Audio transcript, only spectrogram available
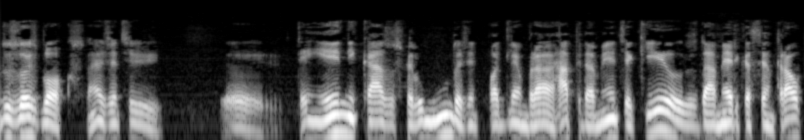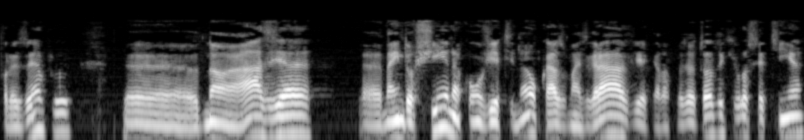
dos dois blocos. Né. A gente tem N casos pelo mundo, a gente pode lembrar rapidamente aqui, os da América Central, por exemplo, uh, na Ásia, na Indochina, com o Vietnã, o caso mais grave, aquela coisa toda, que você tinha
